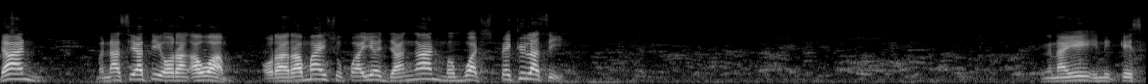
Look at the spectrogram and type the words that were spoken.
dan menasihati orang awam orang ramai supaya jangan membuat spekulasi mengenai ini kes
